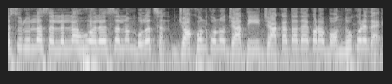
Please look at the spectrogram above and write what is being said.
রসুল্লাহ সাল্লু আলাইসাল্লাম বলেছেন, যখন কোনো জাতি জাকাত আদায় করা বন্ধ করে দেয়,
